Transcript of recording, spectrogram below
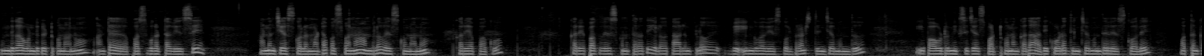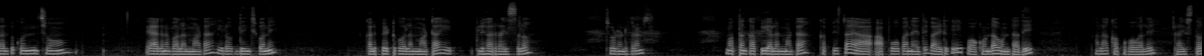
ముందుగా వండి పెట్టుకున్నాను. అంటే పసుపు గట్ట వేసి అన్నం చేసుకోవాలన్నమాట. పసుపు అన్నం అందులో వేసుకున్నాను. కరివేపాకు. కరివేపాకు వేసుకున్న తర్వాత ఇలా తాలింపులో ఇంగువ వేసుకోవాలి ఫ్రెండ్స్ దించే ముందు. ఈ పౌడర్ మిక్సీ చేసి పట్టుకున్నాం కదా అది కూడా దించే ముందే వేసుకోవాలి. మొత్తం కలిపి కొంచెం వేగనివ్వాలన్నమాట ఇలా దించుకొని. కలిపి పెట్టుకోవాలన్నమాట ఈ పులిహోర రైస్లో. చూడండి ఫ్రెండ్స్ మొత్తం కప్పియాలన్నమాట కప్పిస్తే ఆ- పోపు అనేది బయటికి పోకుండా ఉంటుంది. అలా కప్పుకోవాలి రైస్తో.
